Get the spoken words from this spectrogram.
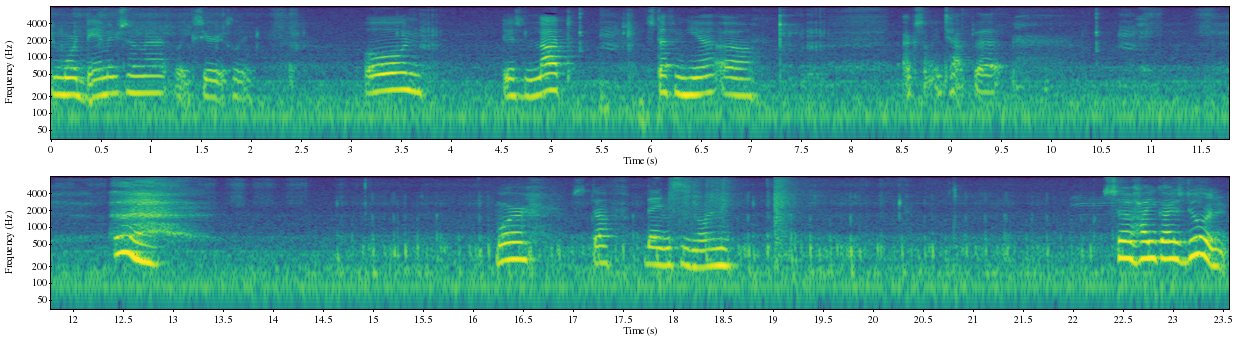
do more damage than that? Like, seriously. Oh, there's a lot stuff in here. Uh, accidentally tapped that. more stuff. Dang, this is annoying me. So, how you guys doing?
